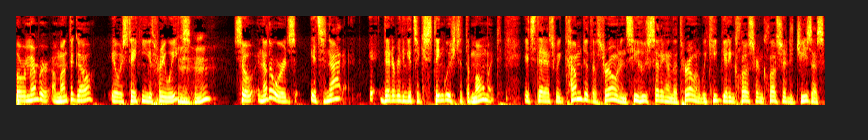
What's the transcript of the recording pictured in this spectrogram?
But remember, a month ago, it was taking you three weeks. Mm-hmm. So, in other words, it's not that everything gets extinguished at the moment. It's that as we come to the throne and see who's sitting on the throne, we keep getting closer and closer to Jesus,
